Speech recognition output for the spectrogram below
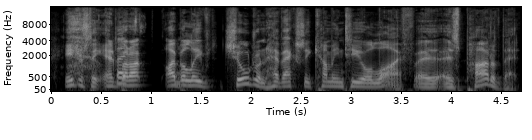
interesting. And, But- but I, I believe children have actually come into your life as, as part of that.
